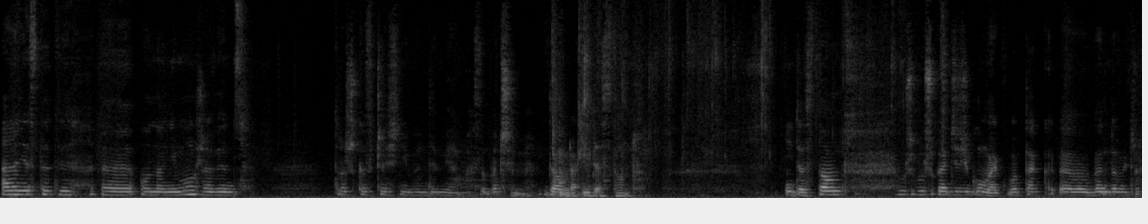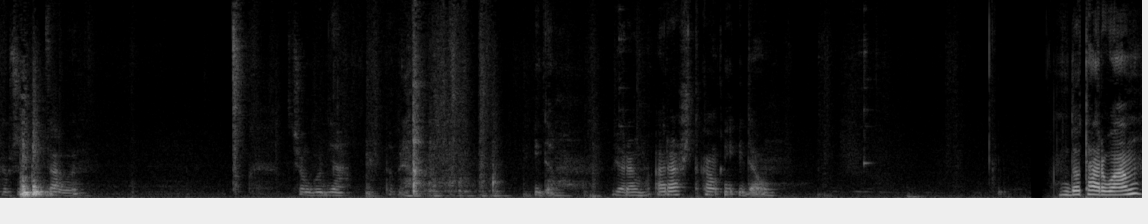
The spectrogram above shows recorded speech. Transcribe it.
Ale niestety e, ona nie może, więc troszkę wcześniej będę miała. Zobaczymy. Dobra, idę stąd. Idę stąd. Muszę poszukać gdzieś gumek, bo tak e, będą mi trochę przeszkadzały w ciągu dnia. Dobra. Idę. Biorę resztkę i idę dotarłam.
